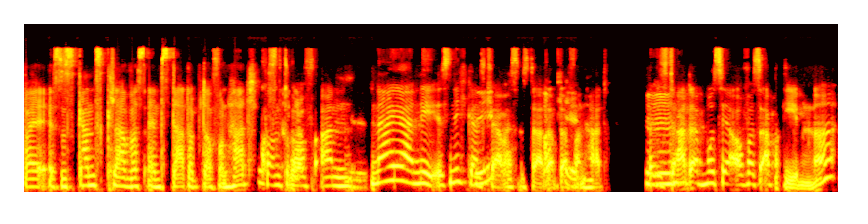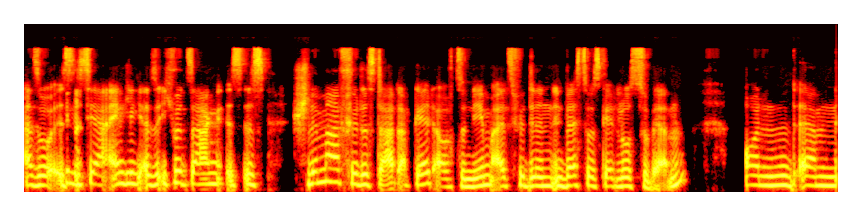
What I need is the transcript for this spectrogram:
Weil es ist ganz klar, was ein Startup davon hat. Kommt drauf an. Naja, nee, ist nicht ganz nee? klar, was ein Startup okay. davon hat. Weil mhm. das Startup muss ja auch was abgeben, ne? Also es genau. ist ja eigentlich, also ich würde sagen, es ist schlimmer für das Startup Geld aufzunehmen, als für den Investor das Geld loszuwerden. Und ähm,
